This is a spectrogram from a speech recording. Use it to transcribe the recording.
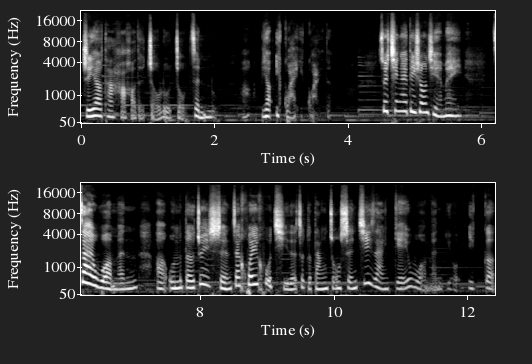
只要他好好的走路，走正路啊，不要一拐一拐的。所以，亲爱弟兄姐妹，在我们呃，我们得罪神，在恢复期的这个当中，神既然给我们有一个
